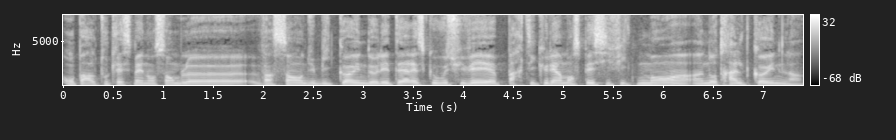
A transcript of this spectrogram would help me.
On parle toutes les semaines ensemble, euh, Vincent, du Bitcoin, de l'Ether. Est-ce que vous suivez particulièrement, spécifiquement, un autre altcoin là?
